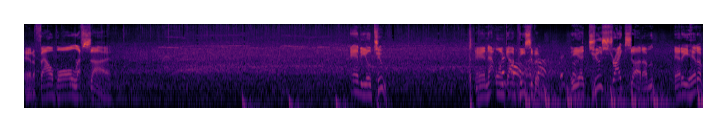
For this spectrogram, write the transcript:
And a foul ball left side. Andy 0-2. And that one got a piece of him. He had two strikes on him, and he hit him.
